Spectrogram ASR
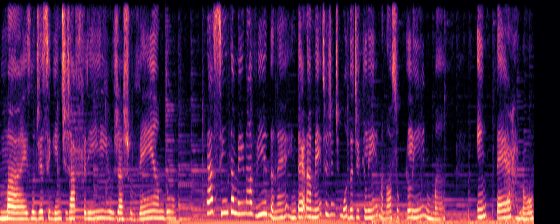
mas no dia seguinte já frio, já chovendo. É assim também na vida, né? Internamente a gente muda de clima, nosso clima interno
